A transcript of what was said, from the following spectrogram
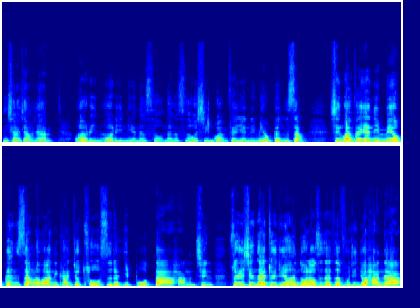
你想想看。二零二零年的时候，那个时候新冠肺炎你没有跟上，新冠肺炎你没有跟上的话，你看就错失了一波大行情。所以现在最近有很多老师在这附近就喊呐，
